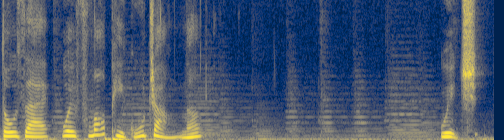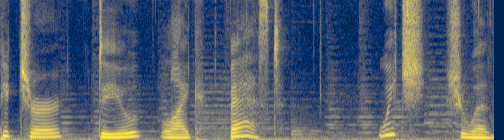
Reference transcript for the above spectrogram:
都在为 Floppy 鼓掌呢？Which picture do you like best? Which 是问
